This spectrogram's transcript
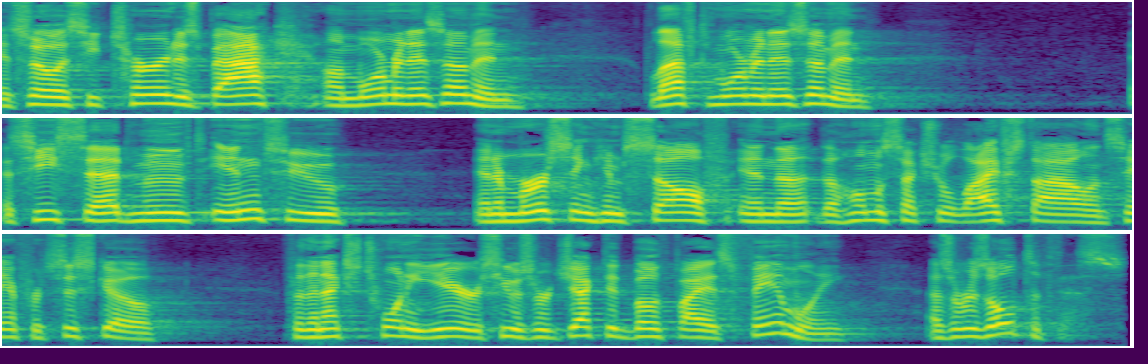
And so, as he turned his back on Mormonism and left Mormonism, and as he said, moved into and immersing himself in the, the homosexual lifestyle in San Francisco for the next 20 years, he was rejected both by his family as a result of this.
